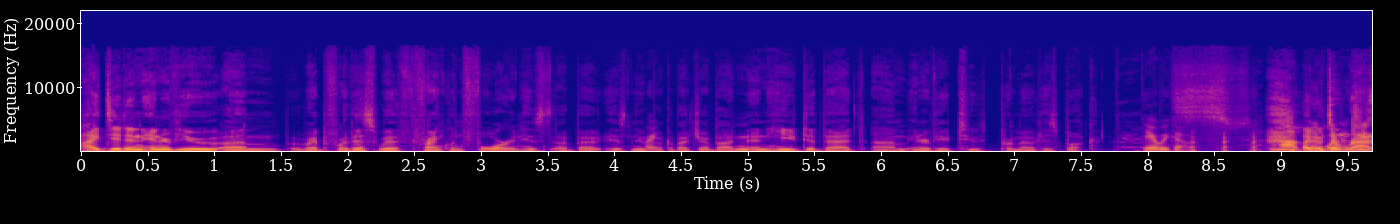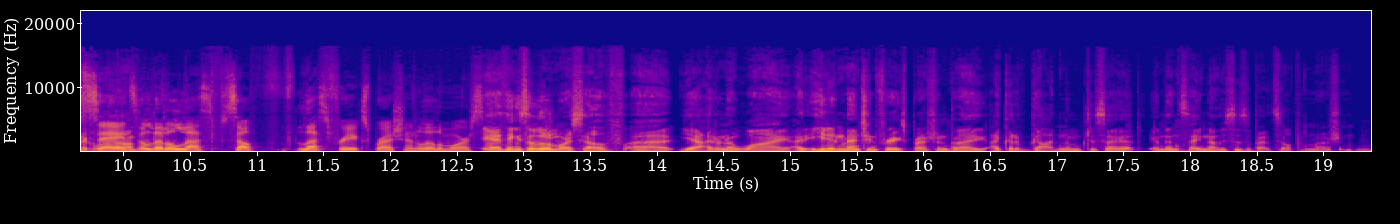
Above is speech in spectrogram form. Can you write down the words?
I did an interview um, right before this with Franklin Foer and his about his new Right. book about Joe Biden, and he did that um, interview to promote his book. there we go. I know it's a Wouldn't you radical. say it's a little less self, less free expression, a little more. Yeah, I think it's a little more self. Uh, yeah, I don't know why. I, he didn't mention free expression, but I, I could have gotten him to say it and then say, no, this is about self promotion.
